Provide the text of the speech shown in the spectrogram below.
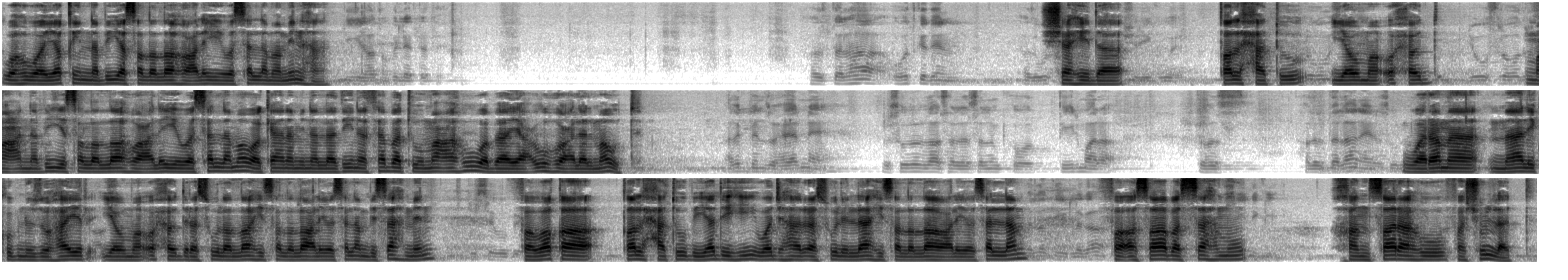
وهو يقي النبي صلى الله عليه وسلم منها. شهد طلحة يوم أحد مع النبي صلى الله عليه وسلم وكان من الذين ثبتوا معه وبايعوه على الموت. ورمى مالك بن زهير يوم أحد رسول الله صلى الله عليه وسلم بسهم فوقى طلحة بيده وجه رسول الله صلى الله عليه وسلم. فأصاب السهم خنصره فشلت.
